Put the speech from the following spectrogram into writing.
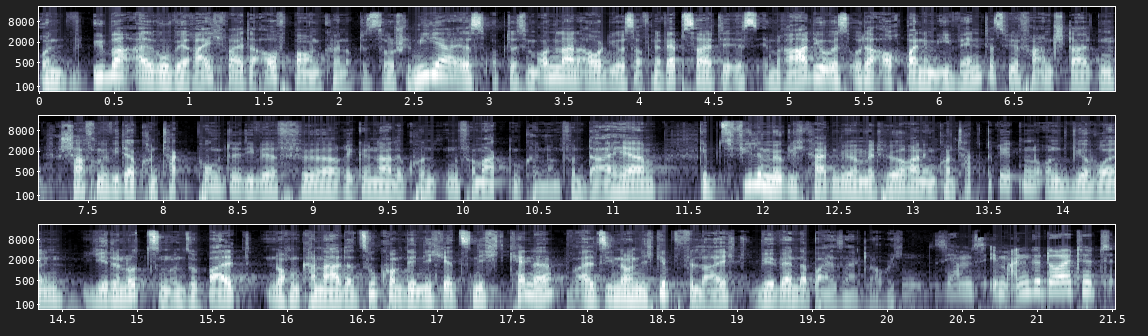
Und überall, wo wir Reichweite aufbauen können, ob das Social Media ist, ob das im Online-Audio ist, auf einer Webseite ist, im Radio ist oder auch bei einem Event, das wir veranstalten, schaffen wir wieder Kontaktpunkte, die wir für regionale Kunden vermarkten können. Und von daher gibt es viele Möglichkeiten, wie wir mit Hörern in Kontakt treten auftreten und wir wollen jede nutzen. Und sobald noch ein Kanal dazukommt, den ich jetzt nicht kenne, weil es ihn noch nicht gibt vielleicht, wir werden dabei sein, glaube ich. Sie haben es eben angedeutet,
